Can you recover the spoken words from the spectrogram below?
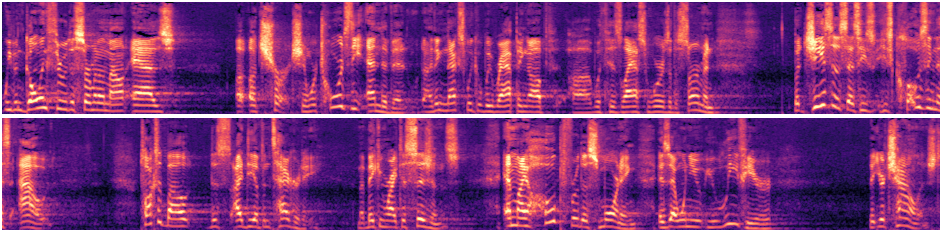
we've been going through the Sermon on the Mount as a, a church, and we're towards the end of it. I think next week we'll be wrapping up uh, with his last words of the sermon. But Jesus, as he's, he's closing this out, talks about this idea of integrity, about making right decisions. And my hope for this morning is that when you, you leave here, that you're challenged.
